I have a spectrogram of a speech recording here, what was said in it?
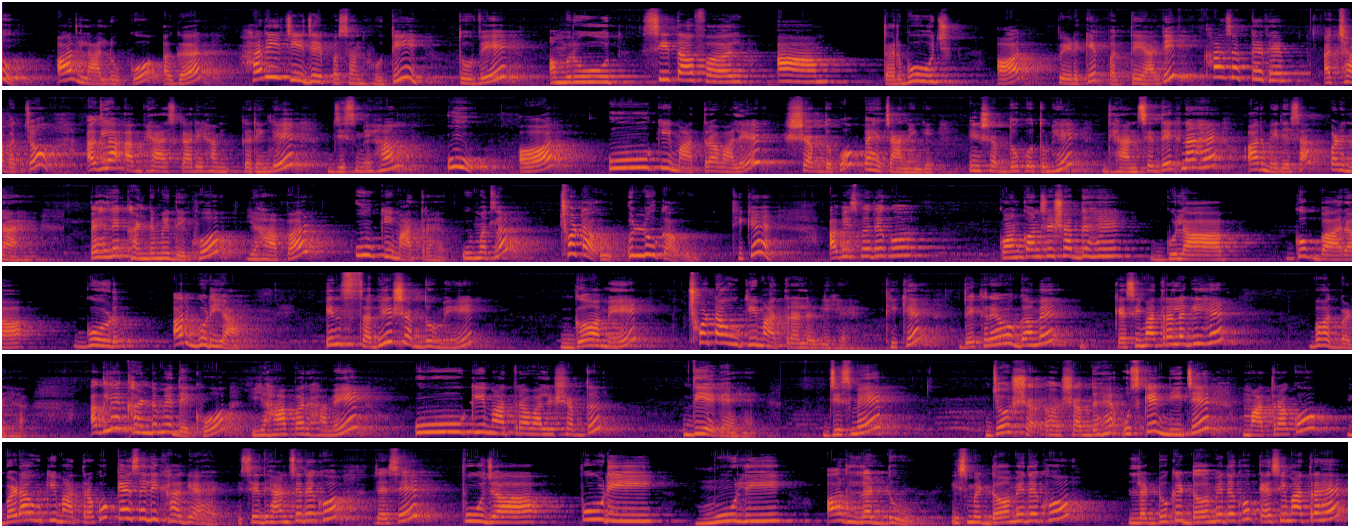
और लालू को अगर हरी चीज़ें पसंद होती तो वे अमरूद, सीताफल, आम तरबूज और पेड़ के पत्ते आदि खा सकते थे। अच्छा बच्चों, अगला अभ्यास कार्य हम करेंगे, जिसमें हम ऊ और ऊ की मात्रा वाले शब्द को पहचानेंगे। इन शब्दों को तुम्हें ध्यान से देखना है और मेरे साथ पढ़ना है। पहले खंड में देखो, यहाँ पर ऊ की मात्रा है। ऊ मतलब छोटा ऊ, उल्लू का ऊ, ठीक है? अब इसमें देखो कौन कौन से शब्द हैं? गुलाब, गुब्बारा, गुड़ और गुड़िया। इन सभी शब्दों में ग में छोटा ऊ की मात्रा लगी है, ठीक है? देख रहे हो ग में कैसी मात्रा लगी है? बहुत बढ़िया। अगले खंड में देखो, यहाँ पर हमें ऊ की मात्रा वाले शब्द दिए गए हैं, जिसमें जो शब्द हैं, उसके नीचे मात्रा को बड़ा ऊ की मात्रा को कैसे लिखा गया है? इसे ध्यान से देखो। जैसे पूजा, पूड़ी, मूली और लड्डू। इसमें ड में देखो, लड्डू के ड में देखो कैसी मात्रा है?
